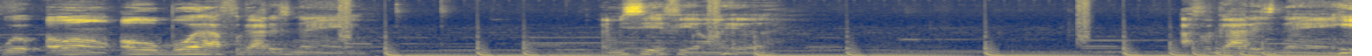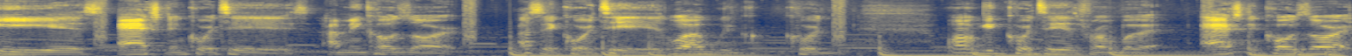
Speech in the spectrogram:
with um oh boy, I forgot his name. Let me see if he on here. I forgot his name. He is Ashton Cortez. I mean Cozart. I said Cortez. Well, we Cortez. I don't get Cortez from, but Ashton Cozart,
